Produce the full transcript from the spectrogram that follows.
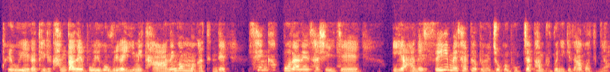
그리고 얘가 되게 간단해 보이고 우리가 이미 다 아는 것만 같은데 생각보다는 사실 이제 이 안에 쓰임을 살펴보면 조금 복잡한 부분이기도 하거든요.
